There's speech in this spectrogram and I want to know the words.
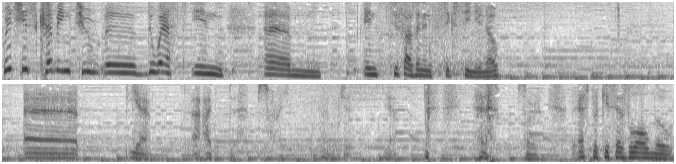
which is coming to uh, the West in um, in 2016. You know. Uh, yeah. I, I'm sorry. I'm just yeah. sorry. Asperkey says lol no.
